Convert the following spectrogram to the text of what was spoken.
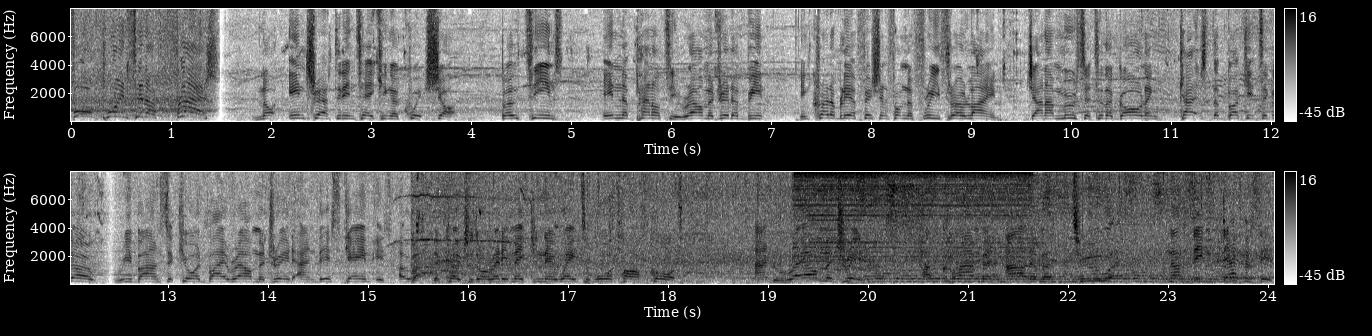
Four points in a flash. Not interested in taking a quick shot. Both teams in the penalty. Real Madrid have been incredibly efficient from the free throw line. Dzanan Musa to the goal and catch the bucket to go. Rebound secured by Real Madrid and this game is over. The coaches already making their way towards half court and Real Madrid have clambered out of a 2-0 deficit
